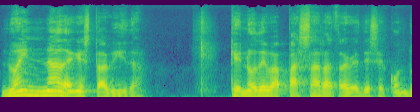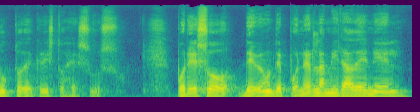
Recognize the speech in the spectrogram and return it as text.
No hay nada en esta vida que no deba pasar a través de ese conducto de Cristo Jesús. Por eso debemos de poner la mirada en Él,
